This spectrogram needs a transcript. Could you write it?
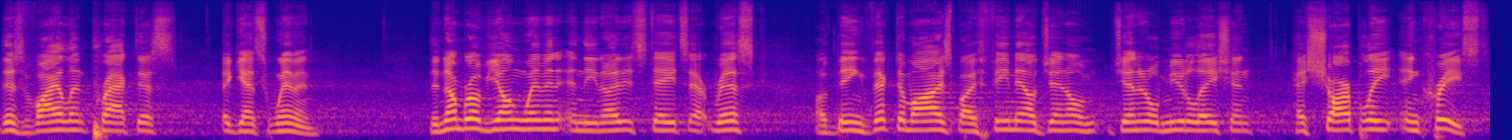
this violent practice against women. The number of young women in the United States at risk of being victimized by female genital, genital mutilation has sharply increased.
